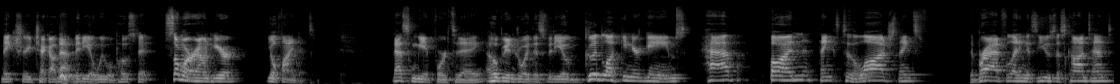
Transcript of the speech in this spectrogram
make sure you check out that video. We will post it somewhere around here. You'll find it. That's going to be it for today. I hope you enjoyed this video. Good luck in your games. Have fun. Thanks to the Lodge. Thanks to Brad for letting us use this content.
